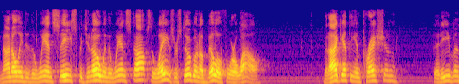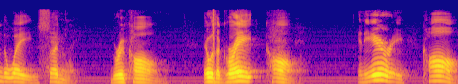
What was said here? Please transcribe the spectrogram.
Not only did the wind cease, but you know, when the wind stops, the waves are still going to billow for a while. But I get the impression that even the waves suddenly grew calm. There was a great calm, an eerie calm.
